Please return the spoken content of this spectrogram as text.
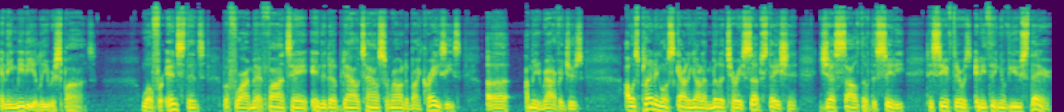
and immediately responds. Well, for instance, before I met Fontaine, ended up downtown surrounded by crazies, uh, I mean ravagers, I was planning on scouting out a military substation just south of the city to see if there was anything of use there.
